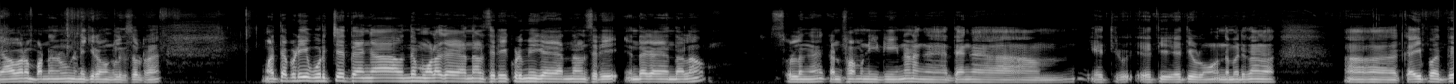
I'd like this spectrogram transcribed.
வியாபாரம் பண்ணணும்னு நினைக்கிறவங்களுக்கு சொல்கிறேன் மற்றபடி உரிச்ச தேங்காய் வந்து மிளகாயாக இருந்தாலும் சரி குடுமி காயாக இருந்தாலும் சரி எந்த காயாக இருந்தாலும் சொல்லுங்கள் கன்ஃபார்ம் பண்ணிக்கிட்டிங்கன்னா நாங்கள் தேங்காய் ஏற்றி ஏற்றி ஏற்றி விடுவோம். இந்த மாதிரி தான் கை பார்த்து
